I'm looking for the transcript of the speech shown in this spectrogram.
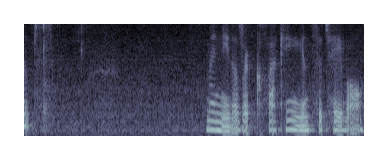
Oops. My needles are clacking against the table.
